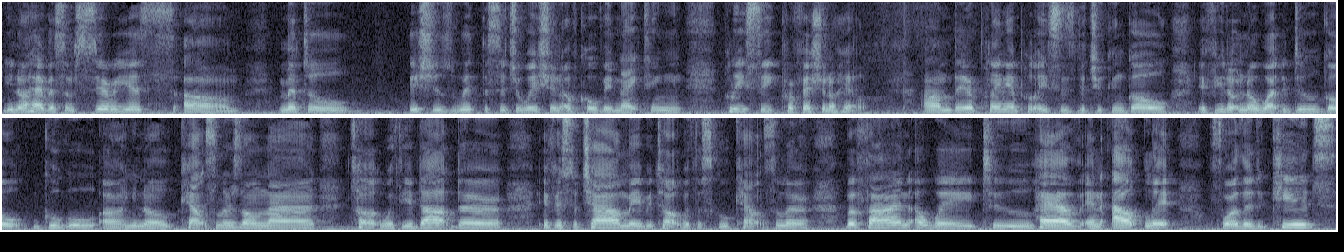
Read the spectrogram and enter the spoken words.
you know, having some serious um, mental issues with the situation of COVID 19, please seek professional help. Um, there are plenty of places that you can go. If you don't know what to do, go Google, uh, you know, counselors online, talk with your doctor. If it's a child, maybe talk with a school counselor. But find a way to have an outlet for the kids,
